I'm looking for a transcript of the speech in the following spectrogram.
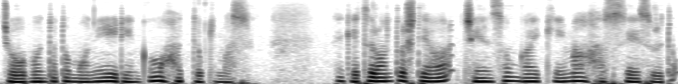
条文とともにリンクを貼っておきます。結論としては、賃損害金は発生すると。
